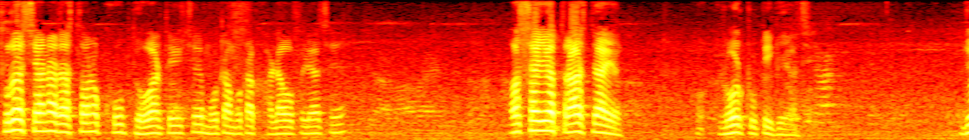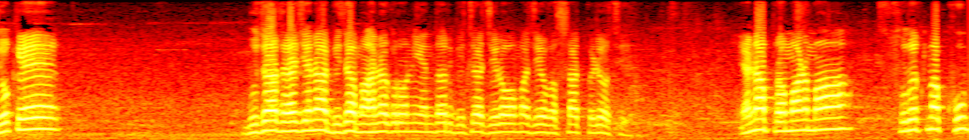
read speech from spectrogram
સુરત શહેરના રસ્તાઓનું ખૂબ ધોવાણ થયું છે, મોટા મોટા ખાડાઓ પડ્યા છે. અસહ્ય, ત્રાસદાયક રોડ તૂટી ગયા છે. જોકે ગુજરાત રાજ્યના બીજા મહાનગરોની અંદર, બીજા જિલ્લાઓમાં જે વરસાદ પડ્યો છે, એના પ્રમાણમાં સુરતમાં ખૂબ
